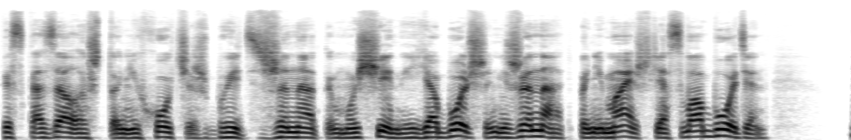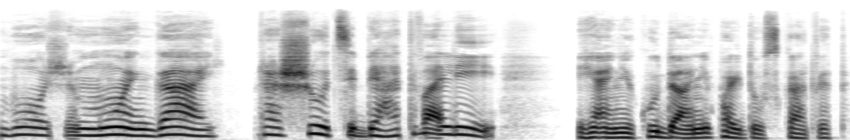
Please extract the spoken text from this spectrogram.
ты сказала, что не хочешь быть с женатым мужчиной. Я больше не женат, понимаешь? Я свободен. Боже мой, Гай, прошу тебя, отвали. Я никуда не пойду, Скарлетт.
